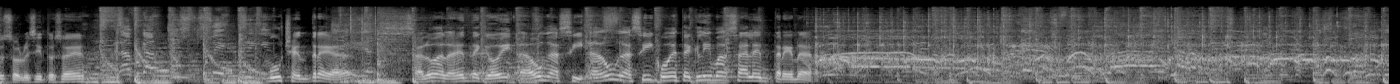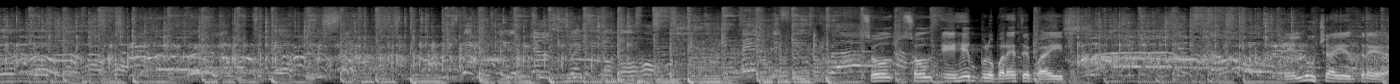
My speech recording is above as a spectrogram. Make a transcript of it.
Eso, Luisito, eso es mucha entrega. Saluda a la gente que hoy, aún así, aún así, con este clima, sale a entrenar. Son, son ejemplo para este país de lucha y entrega.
